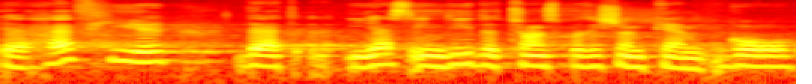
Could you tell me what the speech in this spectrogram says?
have here that, yes, indeed, the transposition can go,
